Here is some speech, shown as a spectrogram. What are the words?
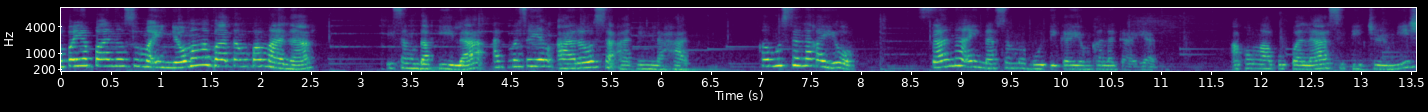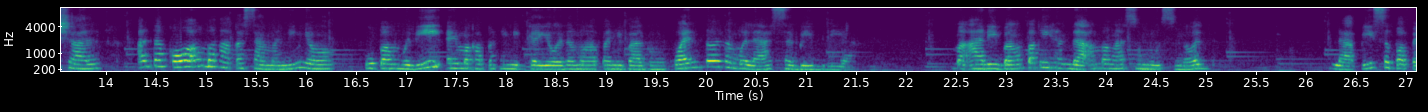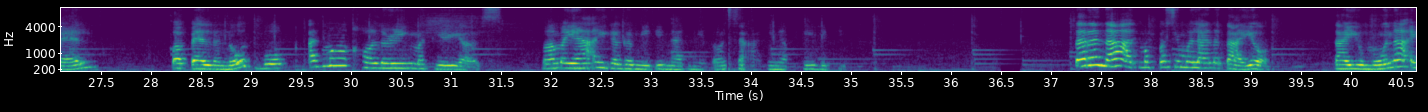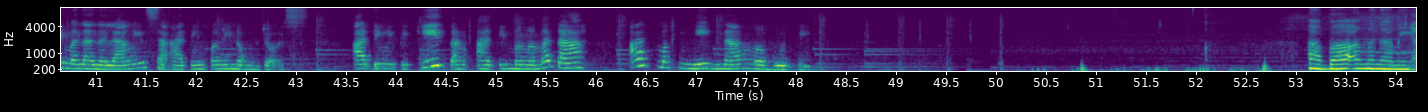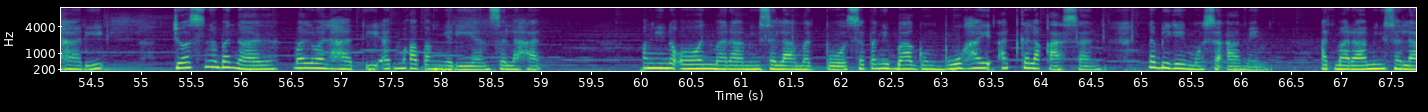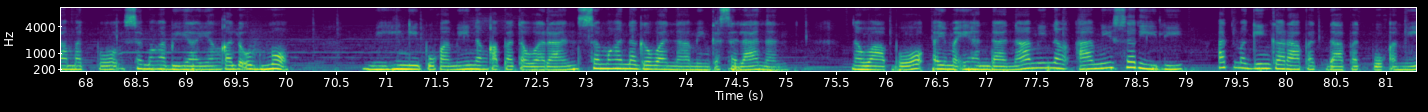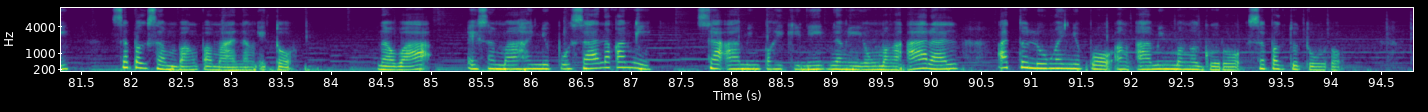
Kapayapaan ng sumainyo mga batang pamana, isang dakila at masayang araw sa ating lahat. Kamusta na kayo? Sana ay nasa mabuti kayong kalagayan. Ako nga po pala si Teacher Michelle at ako ang makakasama ninyo upang muli ay makapakinig kayo ng mga panibagong kwento na mula sa Biblia. Maari bang pakihanda ang mga sumusunod? Lapis sa papel, papel na notebook, at mga coloring materials. Mamaya ay gagamitin natin ito sa ating activity. Tara na at magpasimula na tayo. Tayo muna ay mananalangin sa ating Panginoong Diyos. Ating ipikit ang ating mga mata at makinig ng mabuti. Aba, Ama naming Hari, Diyos na banal, malwalhati at makapangyarihan sa lahat. Panginoon, maraming salamat po sa panibagong buhay at kalakasan na bigay mo sa amin. At maraming salamat po sa mga biyayang kaloob mo. Humihingi po kami ng kapatawaran sa mga nagawa naming kasalanan. Nawa po ay maihanda namin ng aming sarili at maging karapat dapat po kami sa pagsambang pamanang ito. Nawa ay samahan niyo po sana kami sa aming pakikinig ng iyong mga aral at tulungan niyo po ang aming mga guro sa pagtuturo.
